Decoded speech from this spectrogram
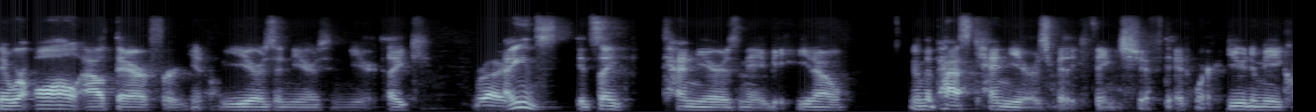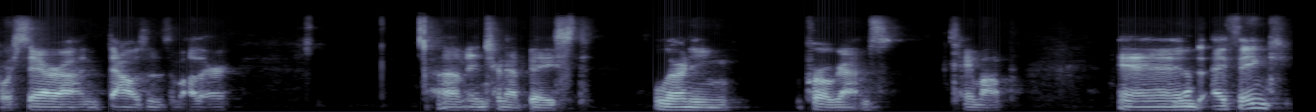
they were all out there for you know years and years and years. Like right. I think it's it's like ten years maybe. You know, in the past ten years, really things shifted where Udemy, Coursera, and thousands of other um, internet-based learning programs came up and yeah. I think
